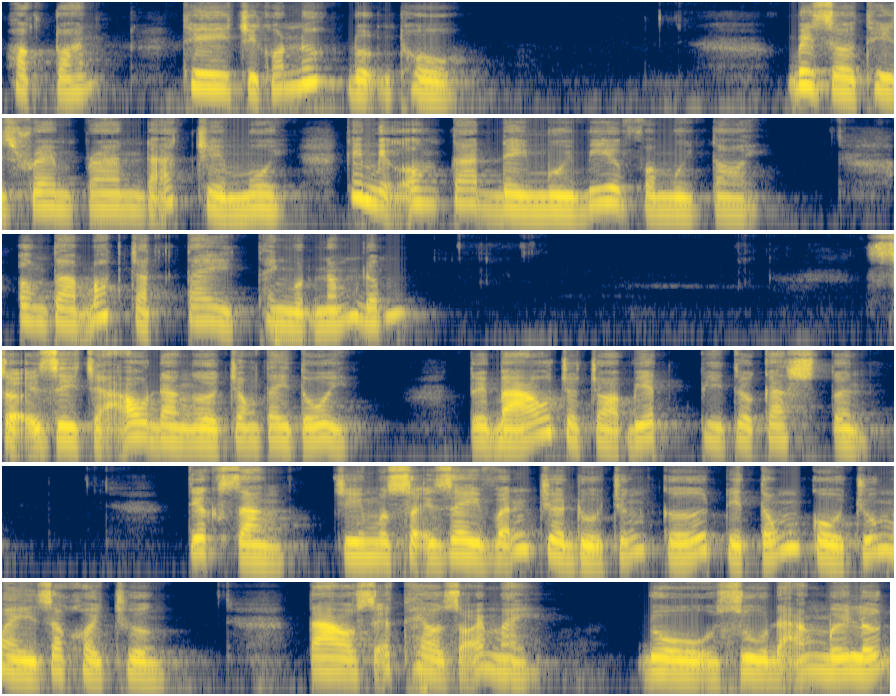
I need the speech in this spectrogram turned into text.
hoặc toán thì chỉ có nước độn thổ. Bây giờ thì Rembrandt đã trề môi, cái miệng ông ta đầy mùi bia và mùi tỏi. Ông ta bóp chặt tay thành một nắm đấm. Sợi dây chảo đang ở trong tay tôi. Tôi báo cho trò biết Peter Caston. Tiếc rằng chỉ một sợi dây vẫn chưa đủ chứng cứ để tống cổ chú mày ra khỏi trường. Tao sẽ theo dõi mày. Đồ dù đã mới lớn.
